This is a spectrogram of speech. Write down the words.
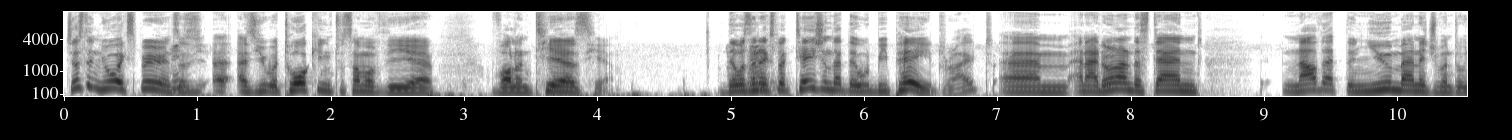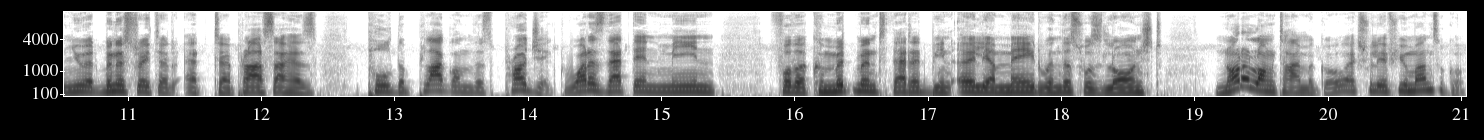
just in your experience, as, uh, as you were talking to some of the uh, volunteers here, there was an expectation that they would be paid, right? Um, and I don't understand now that the new management or new administrator at uh, PRASA has pulled the plug on this project. What does that then mean for the commitment that had been earlier made when this was launched? Not a long time ago, actually a few months ago.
